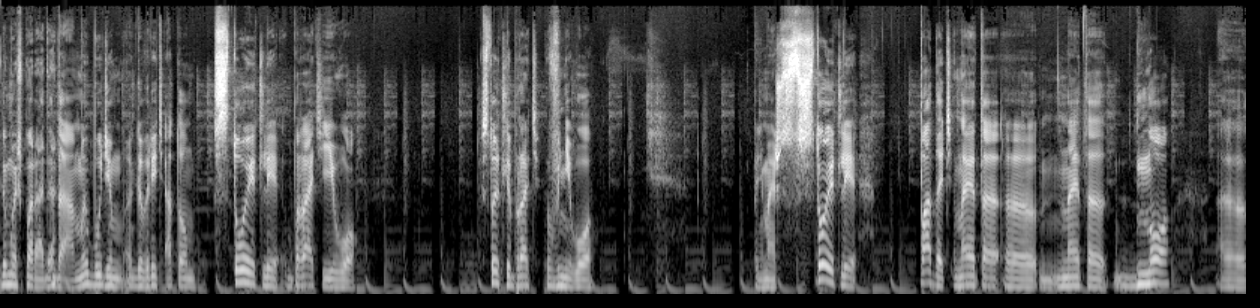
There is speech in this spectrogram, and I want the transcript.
Думаешь, пора, да? Да, мы будем говорить о том, стоит ли брать его. Стоит ли брать в него. Понимаешь, стоит ли падать на это, э, на это дно э,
